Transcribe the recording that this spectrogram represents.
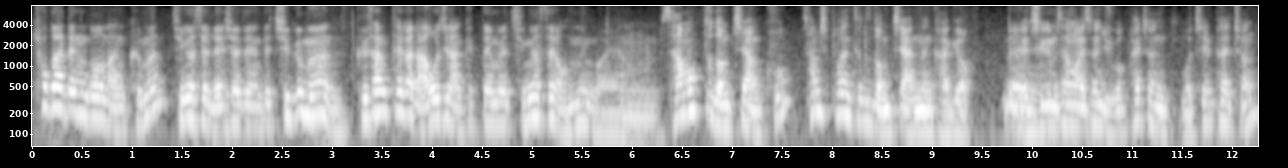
초과된 것만큼은 증여세를 내셔야 되는데 지금은 그 상태가 나오진 않기 때문에 증여세는 없는 거예요. 음, 3억도 넘지 않고 30%도 넘지 않는 가격. 그러니까 네. 지금 상황에서는 6억 8천, 뭐 7, 8천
